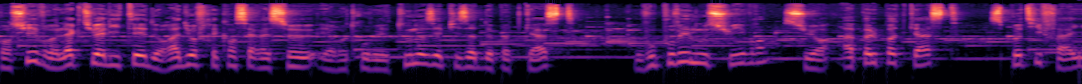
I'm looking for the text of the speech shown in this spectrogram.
Pour suivre l'actualité de Radio Fréquence RSE et retrouver tous nos épisodes de podcast, vous pouvez nous suivre sur Apple Podcast, Spotify,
